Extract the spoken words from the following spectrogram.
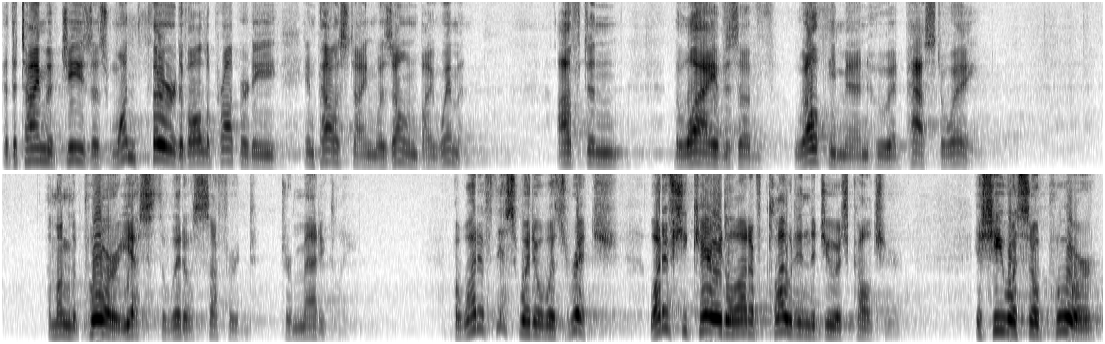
At the time of Jesus, one third of all the property in Palestine was owned by women, often the wives of wealthy men who had passed away. Among the poor, yes, the widow suffered dramatically. But what if this widow was rich? What if she carried a lot of clout in the Jewish culture? If she was so poor,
